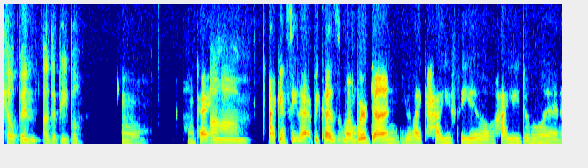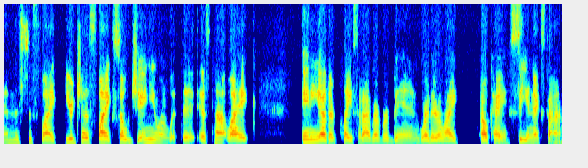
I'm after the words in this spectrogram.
helping other people. Mm, okay. Um, I can see that because when we're done, you're like, how you feel? How you doing? And it's just like you're just like so genuine with it. It's not like any other place that I've ever been where they're like, okay, see you next time.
